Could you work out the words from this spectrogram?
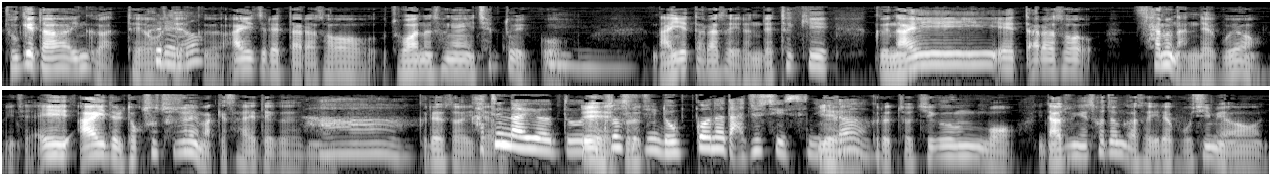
두 개 다인 것 같아요. 그래요? 그 아이들에 따라서 좋아하는 성향의 책도 있고 음. 나이에 따라서 이런데 특히 그 나이에 따라서 사면 안 되고요. 이제 아이들 독서 수준에 맞게 사야 되거든요. 아, 그래서 이제 같은 나이여도 예, 독서 그렇, 수준이 높거나 낮을 수 있으니까. 예, 그렇죠. 지금 뭐 나중에 서점 가서 이래 보시면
